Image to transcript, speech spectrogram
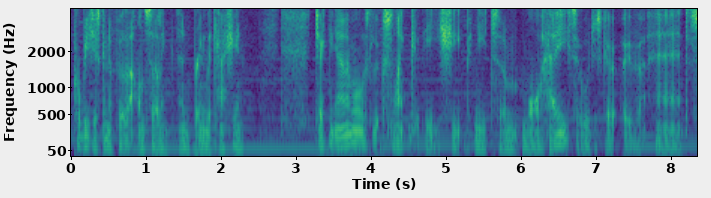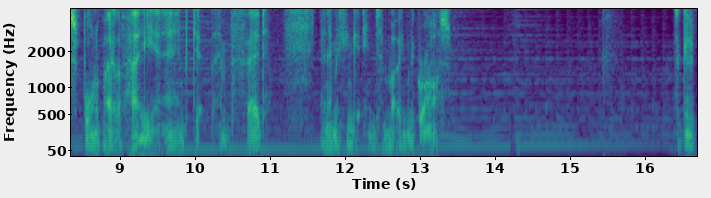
probably just going to put that on selling and bring the cash in. Checking animals, looks like the sheep need some more hay, so we'll just go over and spawn a bale of hay and get them fed, and then we can get into mowing the grass. So I'm going to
